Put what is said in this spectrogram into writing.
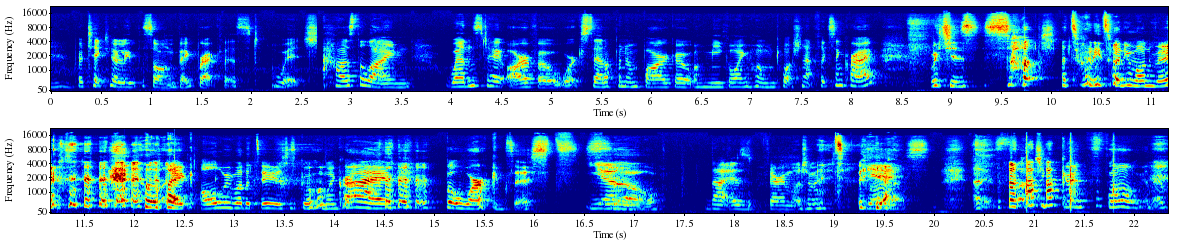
Mm. particularly the song Big Breakfast, which has the line, Wednesday Arvo work set up an embargo on me going home to watch Netflix and cry, which is such a 2021 move. like all we want to do is just go home and cry, but work exists. Yeah. So, That is very much a mood. yes. And it's such a good song, and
